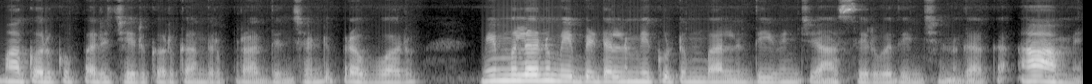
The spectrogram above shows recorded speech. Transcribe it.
మా కొరకు పరిచయ కొరకు అందరూ ప్రార్థించండి. ప్రభువారు మిమ్మలను మీ బిడ్డలను మీ కుటుంబాలను దీవించి ఆశీర్వదించునుగాక. ఆమె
